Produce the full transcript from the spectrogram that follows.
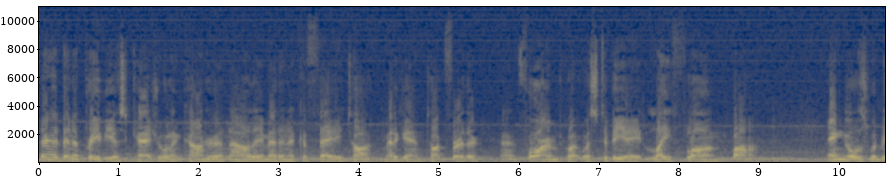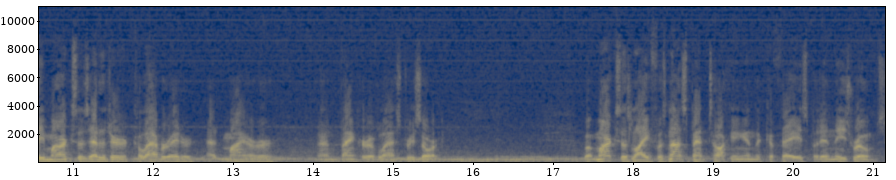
There had been a previous casual encounter, and now they met in a cafe, talked, met again, talked further and formed what was to be a lifelong bond. Engels would be Marx's editor, collaborator, admirer, and banker of last resort. But Marx's life was not spent talking in the cafes, but in these rooms.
